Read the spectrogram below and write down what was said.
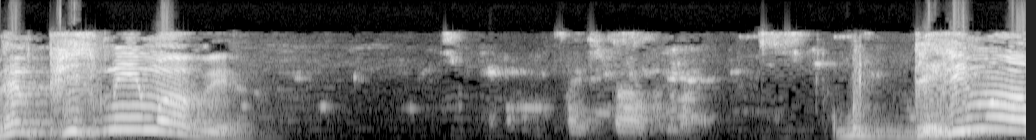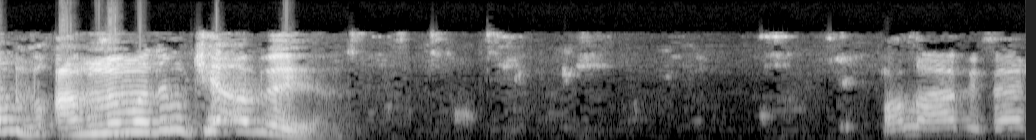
Ben pis miyim abi? Estağfurullah. Bu deli mi abi? Anlamadım ki abi. Vallahi abi ben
